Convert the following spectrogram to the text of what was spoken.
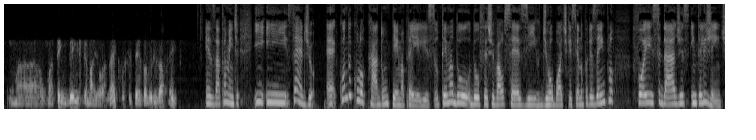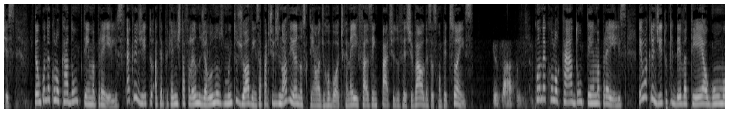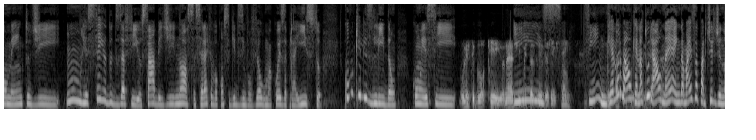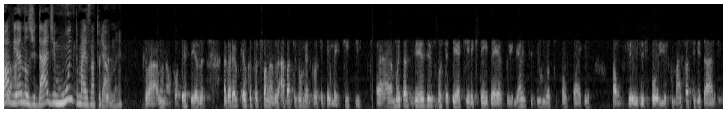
uma, uma tendência maior, né? Que você deve valorizar sempre. Exatamente. E, e Sérgio, é, quando é colocado um tema para eles, o tema do, do Festival SESI de robótica esse ano, por exemplo, foi cidades inteligentes. Então, quando é colocado um tema para eles, acredito, até porque a gente está falando de alunos muito jovens, a partir de 9 anos que tem aula de robótica, né, e fazem parte do festival, dessas competições. Exato. Quando é colocado um tema para eles, eu acredito que deva ter algum momento de um receio do desafio, sabe? De, nossa, será que eu vou conseguir desenvolver alguma coisa para isso? Como que eles lidam com esse com esse bloqueio, né, que isso. muitas vezes a gente tem? Sim, que é normal, que é natural, né? Ainda mais a partir de nove claro. anos de idade, muito mais natural, né? Claro, não, com certeza. Agora, é, é o que eu estou te falando. A partir do momento que você tem uma equipe, uh, muitas vezes você tem aquele que tem ideias brilhantes e o outro consegue, talvez, expor isso com mais facilidade.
